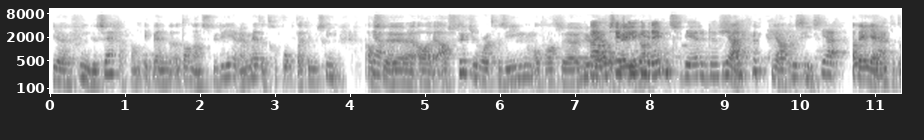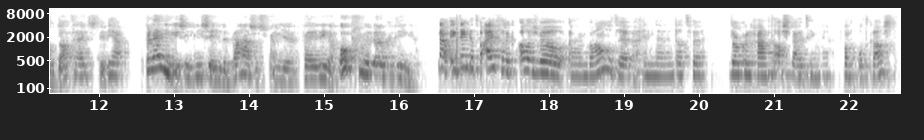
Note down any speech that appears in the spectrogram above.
je vrienden zeggen. Van, ik ben dan aan het studeren. Met het gevolg dat je misschien als, Ja. eh, al- als stutje wordt gezien. Of als uh, nu Nou op zich iedereen moet studeren, dus Ja. eh, Ja, precies. ja, Alleen jij doet het op dat tijdstip. ja. Planning is in die zin de basis van je, van je dingen. Ook voor de leuke dingen. Nou, ik denk dat we eigenlijk alles wel eh, behandeld hebben en dat we door kunnen gaan met de afsluiting van de podcast.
